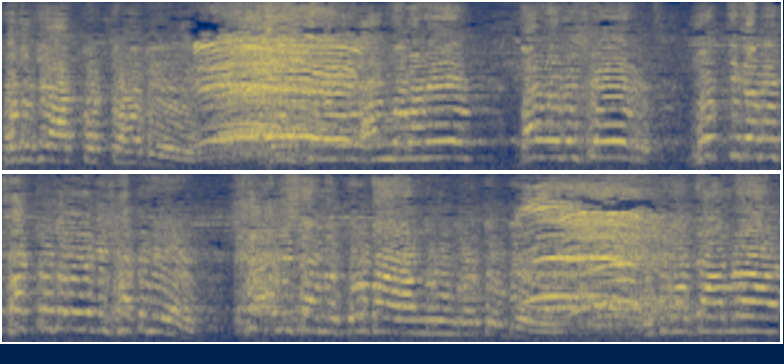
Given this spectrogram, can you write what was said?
পদত্যাগ করতে হবে। আন্দোলনে বাংলাদেশের মুক্তিগামী ছাত্র জনতাকে সাথে নিয়ে সারা দেশে আমরা দুর্বার আন্দোলন গড়ে তুলব। ইতিমধ্যে আমরা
